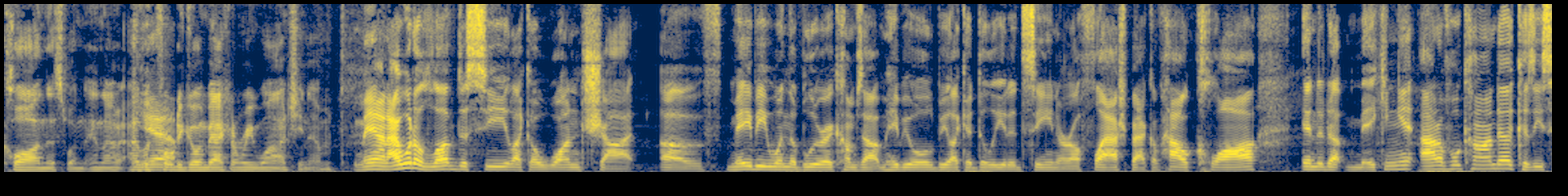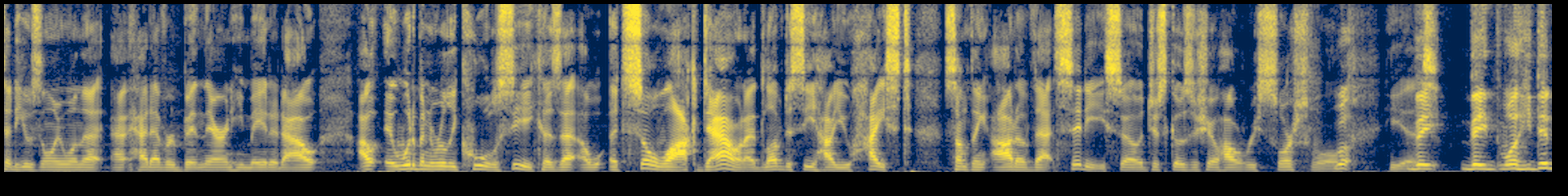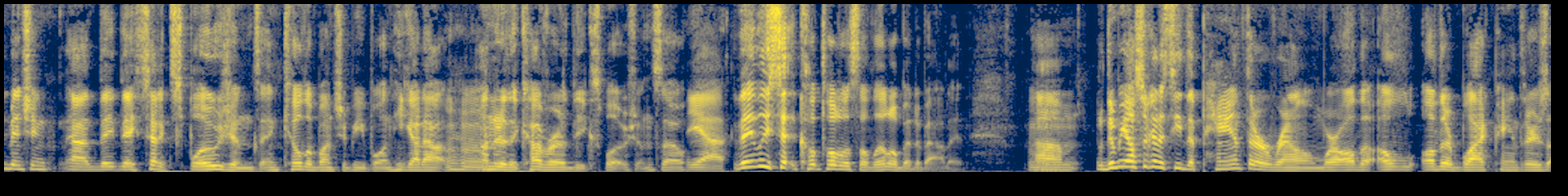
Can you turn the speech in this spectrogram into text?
Klaue in this one, and I, I look Yeah. forward to going back and rewatching him. Man, I would have loved to see like a one shot of maybe when the Blu-ray comes out, maybe it will be like a deleted scene or a flashback of how Klaue ended up making it out of Wakanda because he said he was the only one that had ever been there and he made it out. I, it would have been really cool to see because uh, it's so locked down. I'd love to see how you heist something out of that city. So it just goes to show how resourceful Well, he is. They they well he did mention uh, they they said explosions and killed a bunch of people and he got out under the cover of the explosion. So Mm-hmm. Yeah. Mm-hmm. they at least said, told us a little bit about it. Um, then we also got to see the Panther realm where all the o- other Black Panthers,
